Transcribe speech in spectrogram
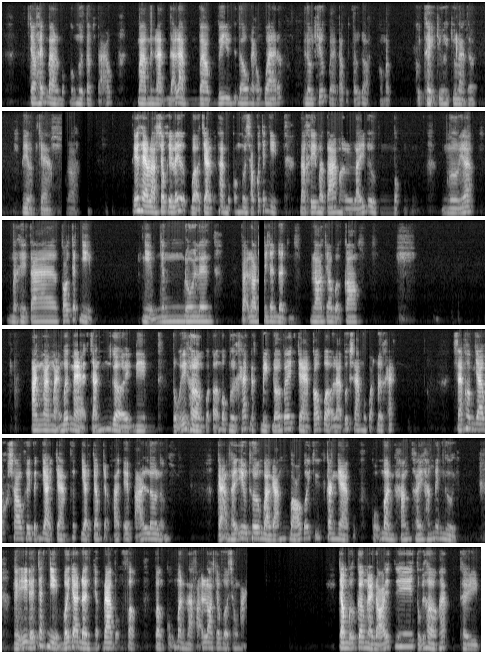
cho thấy bà là một con người tần tảo mà mình là đã làm vào video ngày hôm qua đó, video trước về bà cụ Tứ rồi, còn mà thì chưa? Thì chưa làm thôi. Bây giờ làm chàng. Rồi. Tiếp theo là sau khi lấy được vợ chàng trở thành một con người sống có trách nhiệm, là khi mà ta mà lấy được một người á, mà thì ta có trách nhiệm nhiệm nhân đôi lên, phải lo cho gia đình, lo cho vợ con. Anh ngoan ngoãn với mẹ tránh gợi niềm tuổi hờn ở một người khác, đặc biệt đối với chàng có vợ là bước sang một quãng đời khác sáng hôm sau sau khi tỉnh dậy chàng thức dậy trong trạng thái êm ái lơ lửng. Cảm thấy yêu thương và gắn bó với căn nhà của, của mình hắn thấy hắn nên người. Nghĩ đến trách nhiệm với gia đình nhận ra bổn phận phận của mình là phải lo cho vợ sau này. Trong bữa cơm ngày đói tuổi hờn á thì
